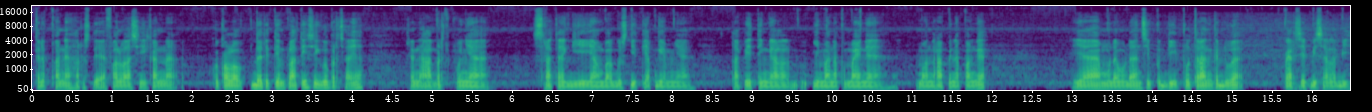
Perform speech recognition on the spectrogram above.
ke depannya harus dievaluasi karena kalau dari tim pelatih sih gue percaya Rene Albert punya strategi yang bagus di tiap gamenya. Tapi tinggal gimana pemainnya mau nerapin apa enggak ya mudah-mudahan sih di putaran kedua Persib bisa lebih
